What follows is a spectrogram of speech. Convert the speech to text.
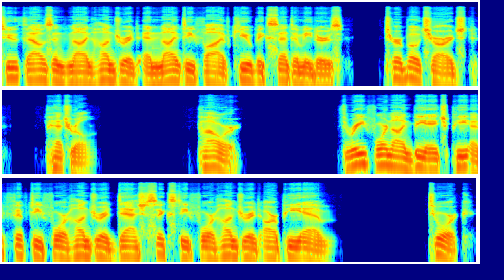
2,995 cubic centimeters, turbocharged, petrol. Power 349 bhp at 5400-6400 rpm. Torque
